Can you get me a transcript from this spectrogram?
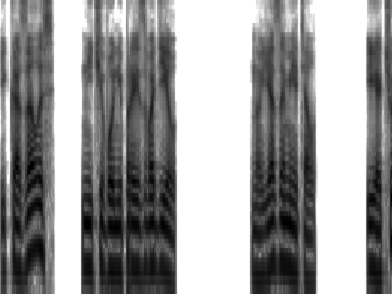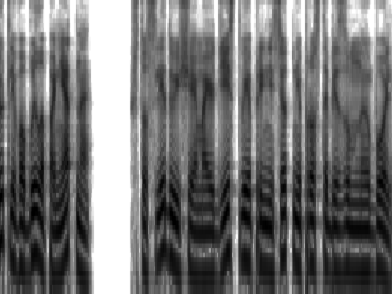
и, казалось, ничего не производил. Но я заметил, и отчетливо было понятно, что следующее мое действие принесет мне просто безумную боль.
